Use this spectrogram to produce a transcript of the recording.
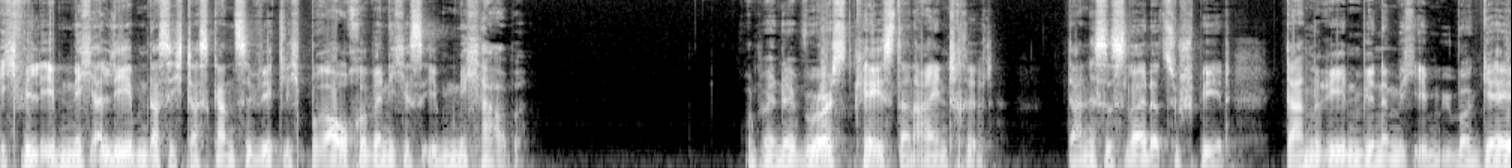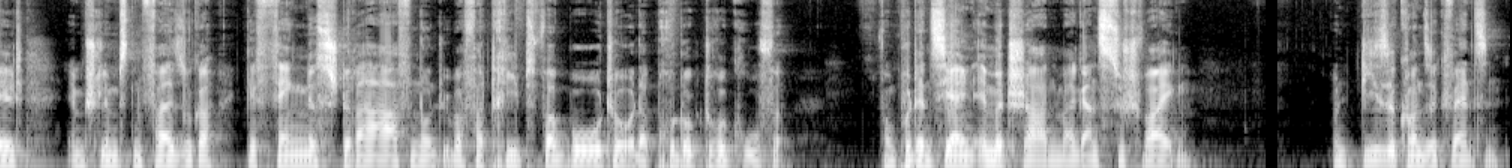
Ich will eben nicht erleben, dass ich das Ganze wirklich brauche, wenn ich es eben nicht habe. Und wenn der Worst Case dann eintritt, dann ist es leider zu spät. Dann reden wir nämlich eben über Geld, im schlimmsten Fall sogar Gefängnisstrafen und über Vertriebsverbote oder Produktrückrufe. Vom potenziellen Imageschaden mal ganz zu schweigen. Und diese Konsequenzen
